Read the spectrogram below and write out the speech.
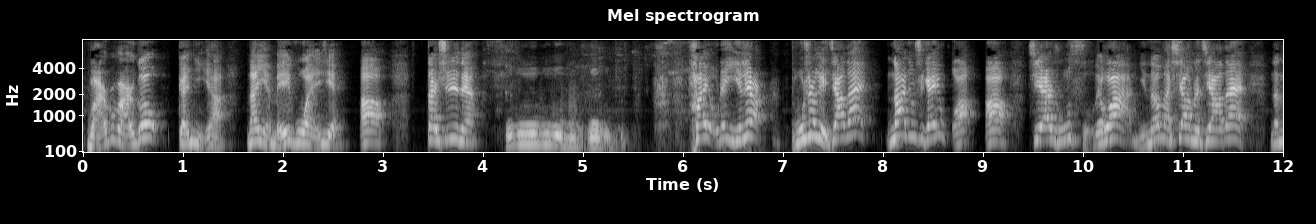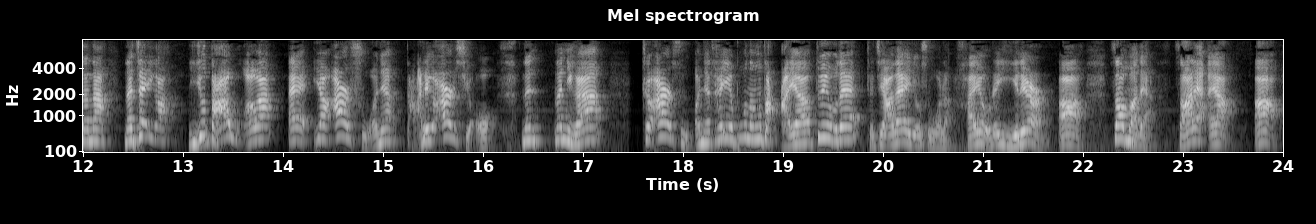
玩不玩够跟你呀，那也没关系啊。但是呢，我我我我我我还有这一粒，不是给加代，那就是给我啊。既然如此的话，你那么向着加代，那那那那这个你就打我吧。哎，让二锁呢打这个二小。那那你看。这二锁呢，他也不能打呀，对不对？这加代就说了，还有这一粒儿啊，这么的，咱俩呀，啊，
